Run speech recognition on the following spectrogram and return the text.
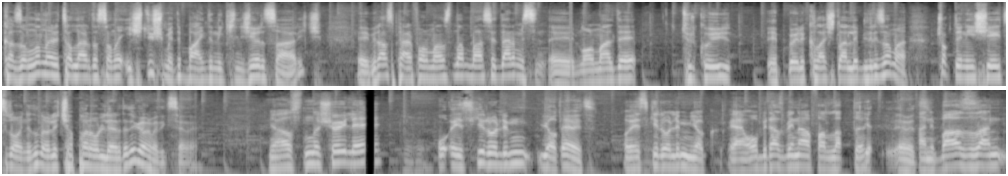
kazanılan haritalarda sana iş düşmedi. Bind'in ikinci yarısı hariç. E, biraz performansından bahseder misin? E, normalde Türko'yu hep böyle clashlarla biliriz ama çok da initiator oynadın. Öyle çapa rollerde de görmedik seni. Ya aslında şöyle o eski rolüm yok. Evet. O eski rolüm yok. Yani o biraz beni afallattı. Ya- Evet. Hani bazen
